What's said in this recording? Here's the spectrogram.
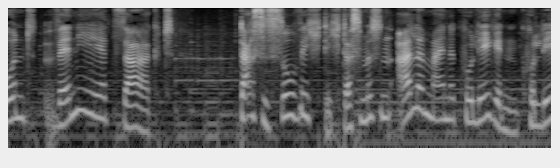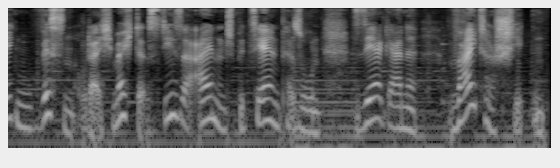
Und wenn ihr jetzt sagt, das ist so wichtig, das müssen alle meine Kolleginnen und Kollegen wissen oder ich möchte es dieser einen speziellen Person sehr gerne weiterschicken,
